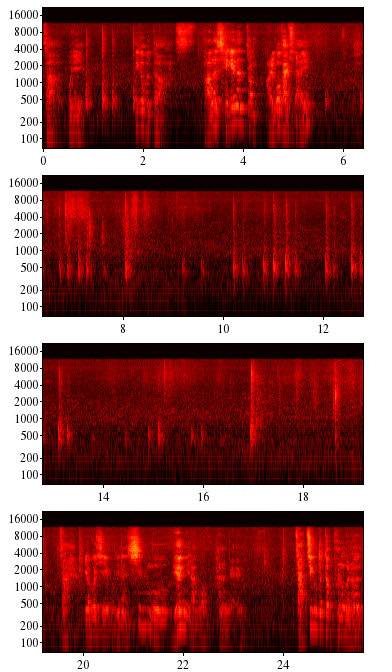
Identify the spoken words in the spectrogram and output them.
자 우리 이거부터 단어 세 개는 좀 알고 갑시다. 자, 신무령이라고 하는 거예요. 자, 지금부터 푸는 거는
